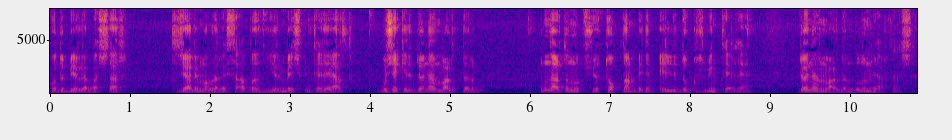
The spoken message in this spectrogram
kodu 1 ile başlar. Ticari mallar hesabı 25.000 TL yazdım. Bu şekilde dönem varlıklarım bunlardan oluşuyor. Toplam benim 59.000 TL dönem varlığım bulunuyor arkadaşlar.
